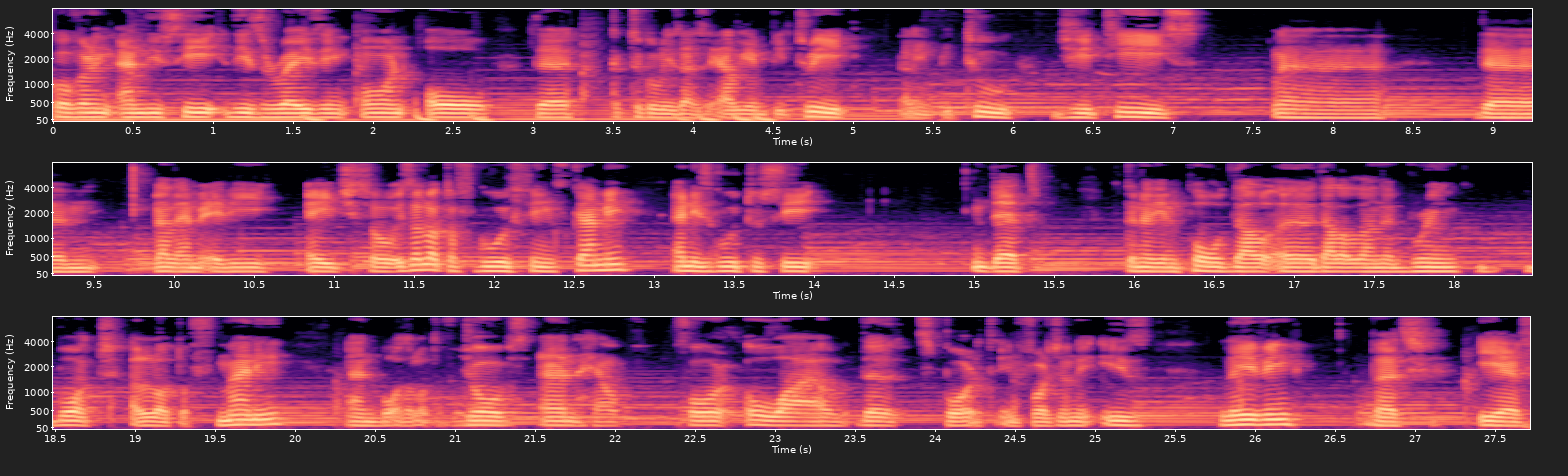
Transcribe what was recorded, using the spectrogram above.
covering, and you see this raising on all the categories as LMP3, LMP2, GTs, uh, the LMADH. So it's a lot of good things coming, and it's good to see that Canadian Paul Dal- uh, Dalla Lana bring bought a lot of money and bought a lot of jobs and help for a while the sport unfortunately is leaving but have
